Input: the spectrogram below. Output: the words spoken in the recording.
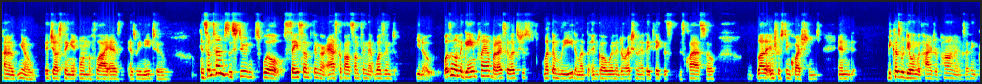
kind of, you know, adjusting it on the fly as as we need to. And sometimes the students will say something or ask about something that wasn't, you know, wasn't on the game plan, but I say let's just let them lead and let them and go in the direction that they take this this class. So a lot of interesting questions. And because we're dealing with hydroponics, I think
